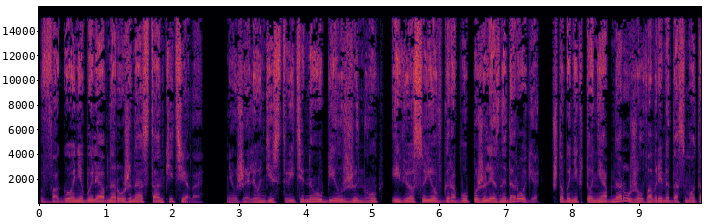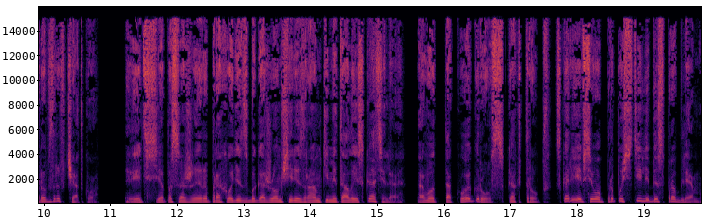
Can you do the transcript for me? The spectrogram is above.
В вагоне были обнаружены останки тела. Неужели он действительно убил жену и вез ее в гробу по железной дороге, чтобы никто не обнаружил во время досмотра взрывчатку? Ведь все пассажиры проходят с багажом через рамки металлоискателя, а вот такой груз, как труп, скорее всего, пропустили без проблем.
